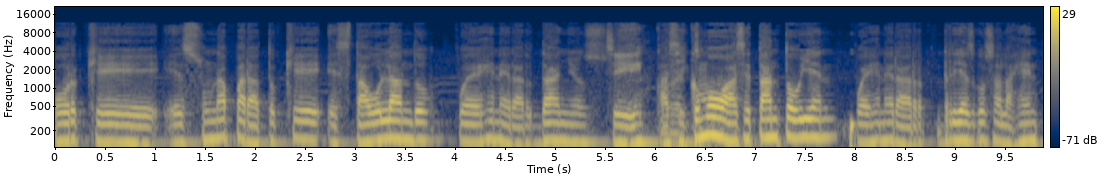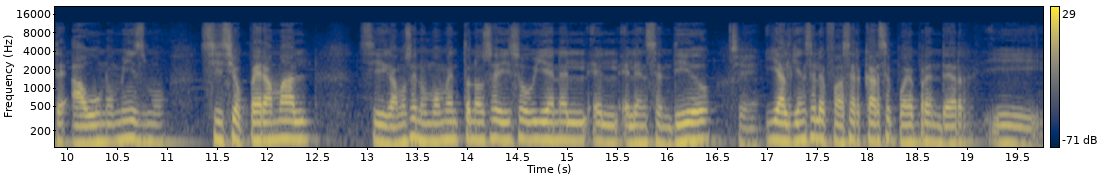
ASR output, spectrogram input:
Porque es un aparato que está volando, puede generar daños, sí, así como hace tanto bien, puede generar riesgos a la gente, a uno mismo, si se opera mal, si digamos en un momento no se hizo bien el, el- el encendido Sí. y alguien se le fue a acercar, se puede prender y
